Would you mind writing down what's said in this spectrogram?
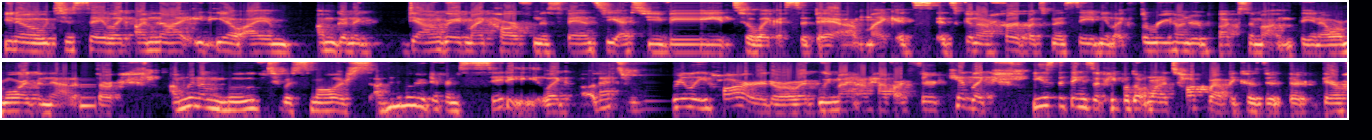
you know to say like i'm not you know i am i'm going to downgrade my car from this fancy suv to like a sedan. Like it's it's to hurt but it's to save me like 300 bucks a month you know or more than that. Or i'm to move to a smaller i'm to move to a different city. Like oh, that's really hard. Or like we might not have our third kid. Like these are the things that people don't want to talk about because they're they're, they're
